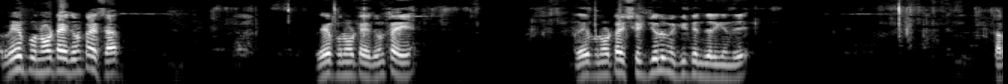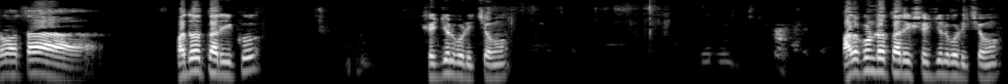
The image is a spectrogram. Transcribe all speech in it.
రేపు నూట ఐదు ఉంటాయి సార్. రేపు నూట ఐదు ఉంటాయి. రేపు నూట ఐదు షెడ్యూల్ మీకు ఇవ్వడం జరిగింది. తర్వాత పదో తారీఖు షెడ్యూల్ కూడా ఇచ్చాము. పదకొండో తారీఖు షెడ్యూల్ కూడా ఇచ్చాము.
